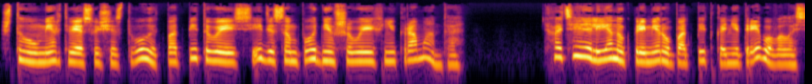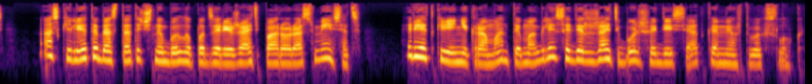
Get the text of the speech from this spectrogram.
что у мертвия существует, подпитываясь сидисом поднявшего их некроманта. Хотя Ильену, к примеру, подпитка не требовалась, а скелеты достаточно было подзаряжать пару раз в месяц. Редкие некроманты могли содержать больше десятка мертвых слуг.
